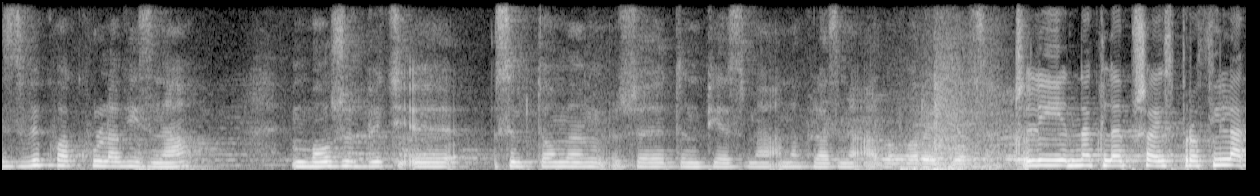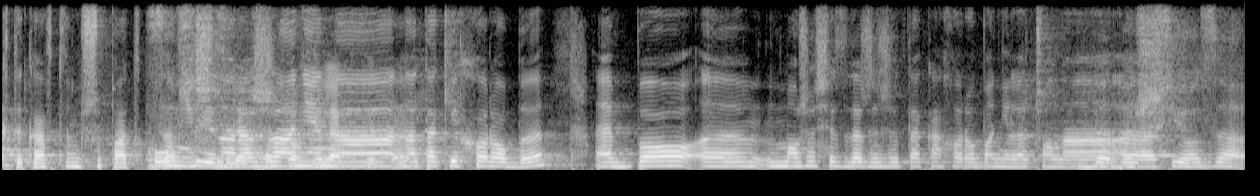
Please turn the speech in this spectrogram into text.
zwykła kulawizna może być y, symptomem, że ten pies ma anaplazmę albo boreliozę. Czyli jednak lepsza jest profilaktyka w tym przypadku Zawsze niż narażanie na, na takie choroby, e, bo e, może się zdarzyć, że taka choroba nieleczona e, Bebeszioza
